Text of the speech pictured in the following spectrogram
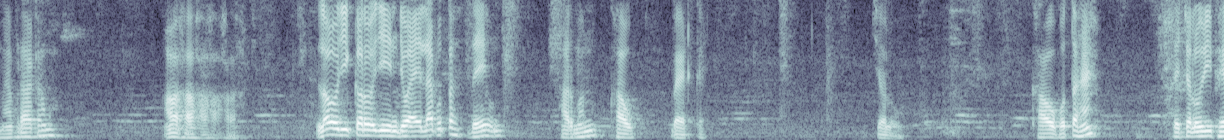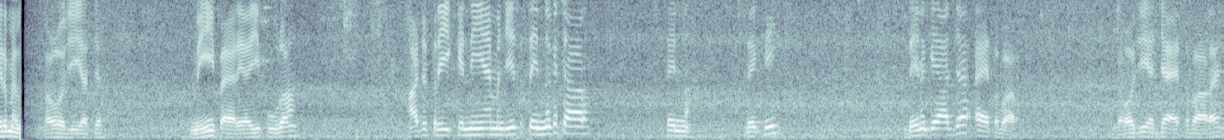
ਮੈਂ ਫੜਾ ਕੰਮ? ਆਹਾ ਹਾ ਹਾ ਹਾ ਲਓ ਜੀ ਕਰੋ ਜੀ ਇੰਜੋਏ ਲੈ ਪੁੱਤ ਦੇ ਹਰਮਨ ਖਾਓ ਬੈਠ ਕੇ। ਚਲੋ। ਖਾਓ ਪੁੱਤ ਹੈ? ਤੇ ਚਲੋ ਜੀ ਫਿਰ ਮਿਲ ਲਓ ਜੀ ਅੱਜ ਮੀਂਹ ਪੈ ਰਿਹਾ ਜੀ ਪੂਰਾ। ਅੱਜ ਤਰੀਕ ਕਿੰਨੀ ਹੈ ਮਨਜੀਤ? 3 ਕਿ 4 ਤਿੰਨ। ਦੇਖੀ? ਦਿਨ ਕਿ ਅੱਜ? ਐਤਵਾਰ। ਲਓ ਜੀ, ਅੱਜ ਐਤਵਾਰ ਹੈ।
